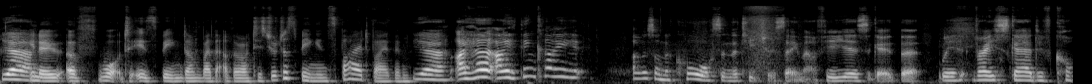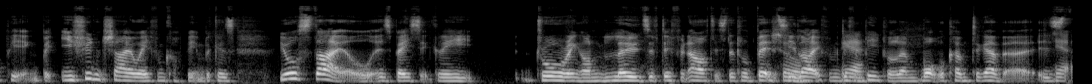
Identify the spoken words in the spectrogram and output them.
yeah you know of what is being done by the other artist you're just being inspired by them yeah i heard i think i i was on a course and the teacher was saying that a few years ago that we're very scared of copying but you shouldn't shy away from copying because your style is basically drawing on loads of different artists little bits sure. you like from different yeah. people and what will come together is yeah.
